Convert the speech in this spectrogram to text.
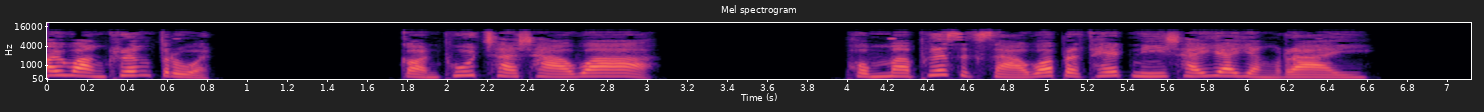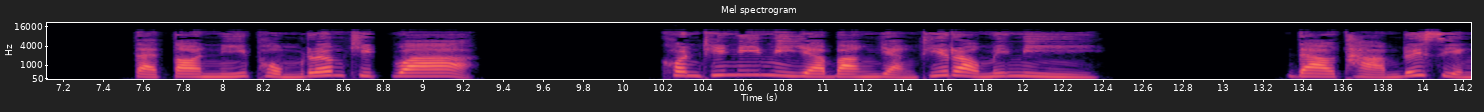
อยๆ วางเครื่องตรวจ ก่อนพูดช้าๆว่า ผมมาเพื่อศึกษาว่าประเทศนี้ใช้ยาอย่างไร แต่ตอนนี้ผมเริ่มคิดว่า คนที่นี่มียาบางอย่างที่เราไม่มี ดาวถามด้วยเสียง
